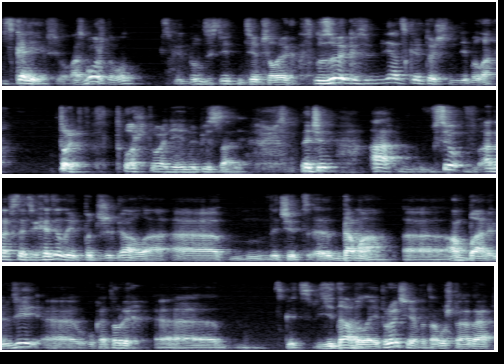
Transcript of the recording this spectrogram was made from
Скорее всего, возможно, он сказать, был действительно тем человеком. Но Зоя Косминянская точно не была. То, то, что они и написали. Значит, а все, она, кстати, ходила и поджигала а, значит, дома, а, амбары людей, а, у которых сказать, еда была и прочее, потому что она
